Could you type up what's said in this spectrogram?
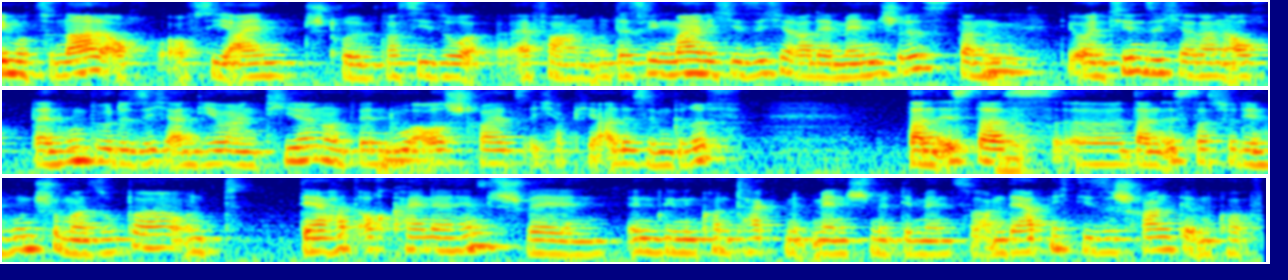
emotional auch auf sie einströmt, was sie so erfahren. Und deswegen meine ich, je sicherer der Mensch ist, dann mhm. die orientieren sich ja dann auch, dein Hund würde sich an dir orientieren und wenn mhm. du ausstrahlst, ich habe hier alles im Griff, dann ist das, ja. äh, dann ist das für den Hund schon mal super und der hat auch keine Hemmschwellen in den Kontakt mit Menschen mit Demenz zu haben. Der hat nicht diese Schranke im Kopf.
